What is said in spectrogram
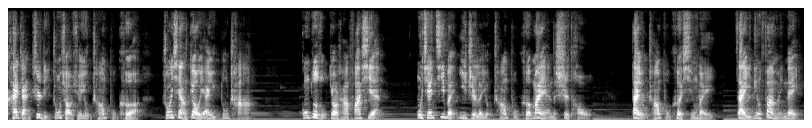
开展治理中小学有偿补课专项调研与督查。工作组调查发现，目前基本抑制了有偿补课蔓延的势头。但有偿补课行为在一定范围内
